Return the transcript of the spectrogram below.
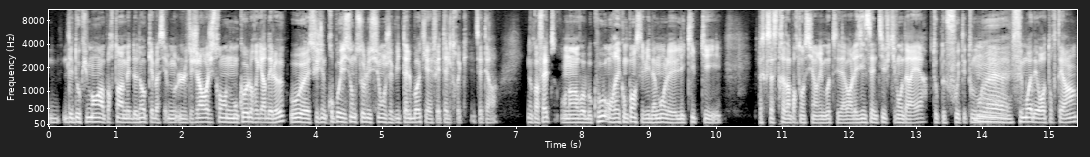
des documents importants à mettre dedans, ok, bah c'est le- j'ai l'enregistrement de mon call, regardez-le. Ou euh, est-ce que j'ai une proposition de solution, j'ai vu telle boîte qui avait fait tel truc, etc. Donc en fait, on en envoie beaucoup. On récompense évidemment l'équipe qui parce que ça c'est très important aussi en remote, c'est d'avoir les incentives qui vont derrière plutôt que de fouetter tout le monde. Ouais, euh. Fais-moi des retours terrain.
